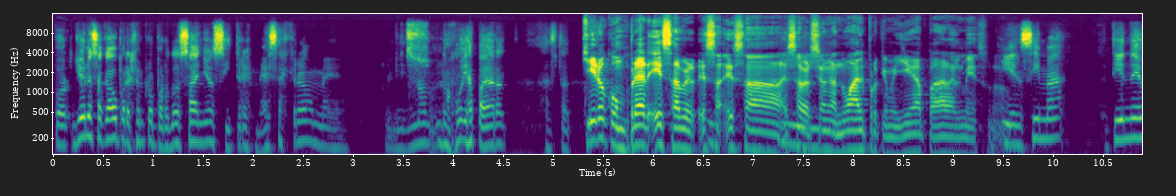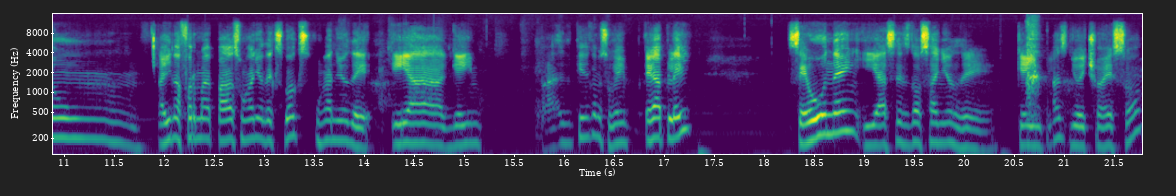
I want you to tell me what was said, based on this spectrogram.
por, yo lo he sacado, por ejemplo, por dos años y tres meses, creo. Me, no, no voy a pagar hasta. Quiero comprar esa, esa, esa, esa versión anual porque me llega a pagar al mes. ¿no? Y encima tiene un. Hay una forma de pagas un año de Xbox, un año de EA Game. ah, Tiene como su Game. EA Play. Se unen y haces dos años de Game Pass. Yo he hecho eso.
